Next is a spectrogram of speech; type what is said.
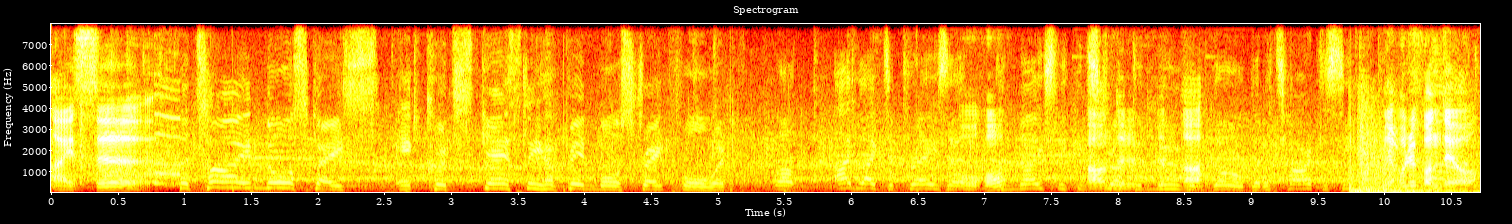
나이스. The time nor space. It could scarcely have been more straightforward. Well, I'd like to praise a, 오호. a nicely 가운데를 constructed move 뺐다. and goal, but it's hard to see. 그냥 뿌릴 건데요.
